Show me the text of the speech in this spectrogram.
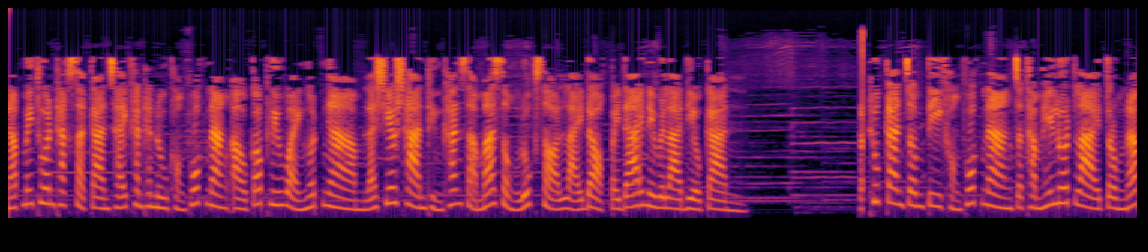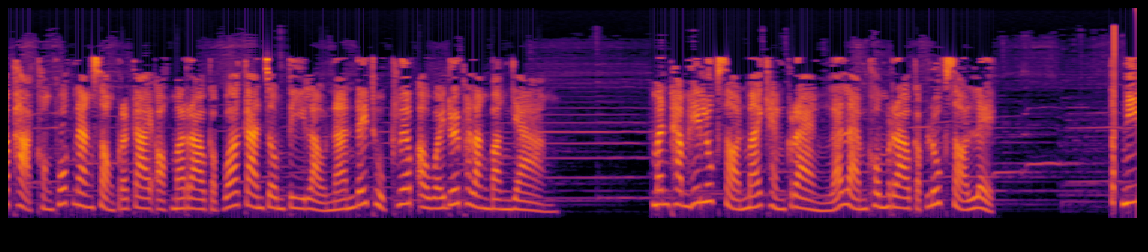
นับไม่ถ้วนทักษะการใช้คันธนูของพวกนางเอาก็พลิ้วไหวงดงาม และเชี่ยวชาญถึงขั้นสามารถส่งลูกศรหลายดอกไปได้ในเวลาเดียวกัน ทุกการโจมตีของพวกนางจะทำให้ลวดลายตรงหน้าผากของพวกนางส่องประกายออกมาราวกับว่าการโจมตีเหล่านั้นได้ถูกเคลือบเอาไว้ด้วยพลังบางอย่าง มันทำให้ลูกศรไม้แข็งแกร่ง และแหลมคมราวกับลูกศรเหล็ก นี่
